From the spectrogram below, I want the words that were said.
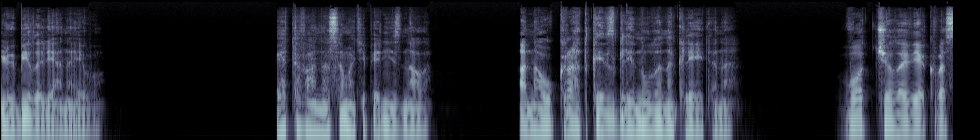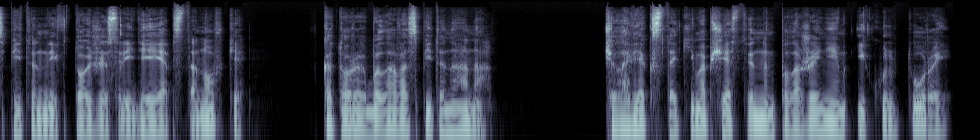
Любила ли она его? Этого она сама теперь не знала. Она украдкой взглянула на Клейтона. Вот человек, воспитанный в той же среде и обстановке, в которых была воспитана она. Человек с таким общественным положением и культурой,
